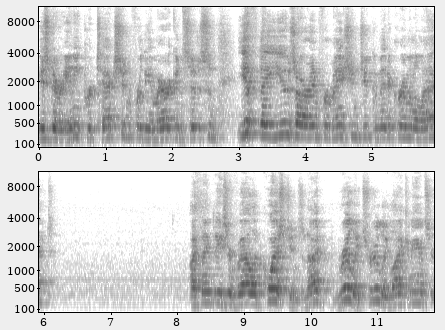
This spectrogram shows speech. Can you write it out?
Is there any protection for the American citizen if they use our information to commit a criminal act? I think these are valid questions, and I'd really, truly like an answer.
